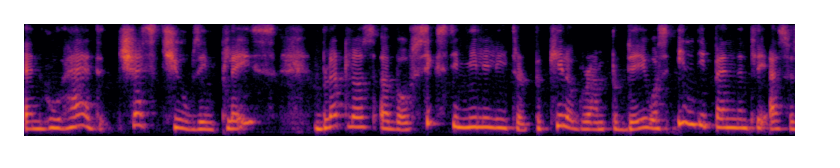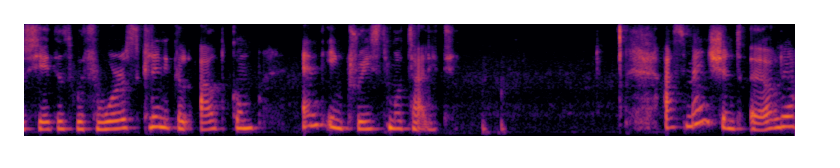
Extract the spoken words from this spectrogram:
and who had chest tubes in place, blood loss above 60 milliliter per kilogram per day was independently associated with worse clinical outcome and increased mortality. As mentioned earlier,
